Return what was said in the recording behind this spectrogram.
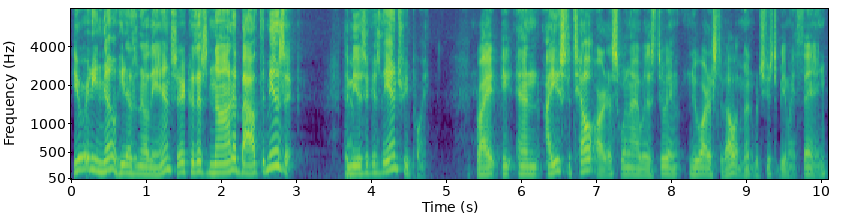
You already know he doesn't know the answer because it's not about the music. The music is the entry point, right? And I used to tell artists when I was doing new artist development, which used to be my thing,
